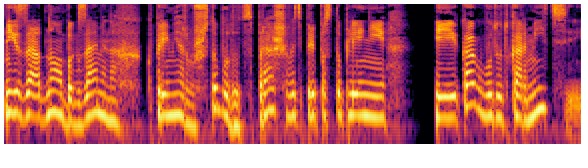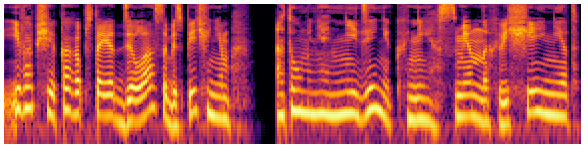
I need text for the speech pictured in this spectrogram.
и заодно об экзаменах, к примеру, что будут спрашивать при поступлении, и как будут кормить, и вообще, как обстоят дела с обеспечением, а то у меня ни денег, ни сменных вещей нет.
